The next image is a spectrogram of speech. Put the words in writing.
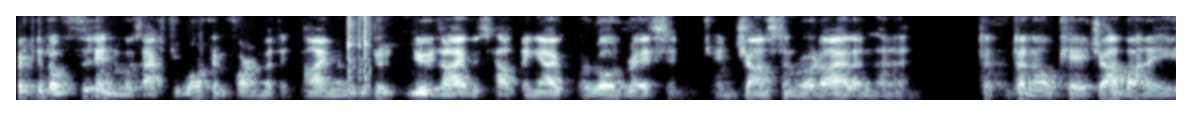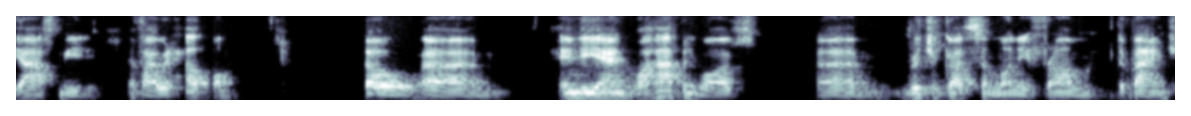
Richard O'Flynn was actually working for him at the time, and Richard knew that I was helping out a road race in, in Johnston, Rhode Island, and had done an okay job on it. He asked me if I would help him. So um, in the end, what happened was um, Richard got some money from the bank,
